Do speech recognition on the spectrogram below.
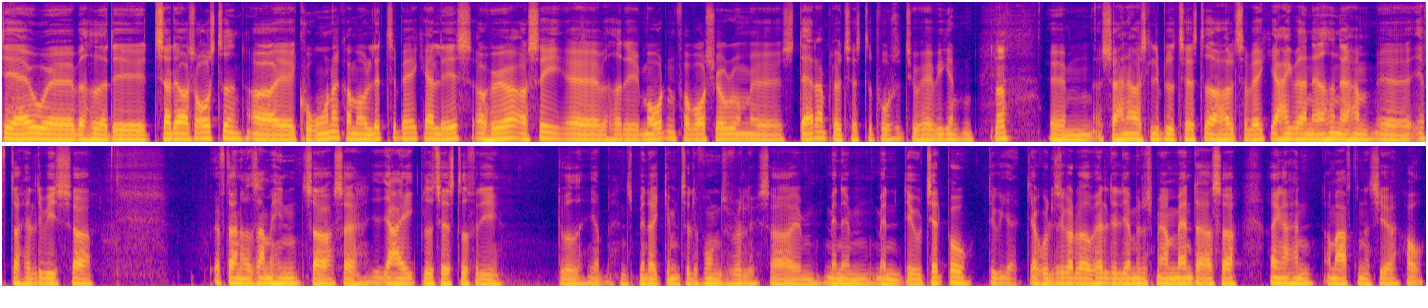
det er jo, øh, hvad hedder det, så er det også årstiden, og øh, corona kommer jo lidt tilbage, kan jeg læse og høre og se, øh, hvad hedder det, Morten fra vores showroom, øh, datter blev testet positiv her i weekenden. Nå. Øhm, så han er også lige blevet testet og holdt sig væk. Jeg har ikke været i nærheden af ham øh, efter heldigvis, så efter han har været sammen med hende, så, så jeg er ikke blevet testet, fordi du ved, jeg, han smitter ikke gennem telefonen selvfølgelig. Så, øhm, men, øhm, men det er jo tæt på. Det, jeg, jeg kunne lige så godt have været uheldig lige at mødes med ham mandag, og så ringer han om aftenen og siger, hov,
